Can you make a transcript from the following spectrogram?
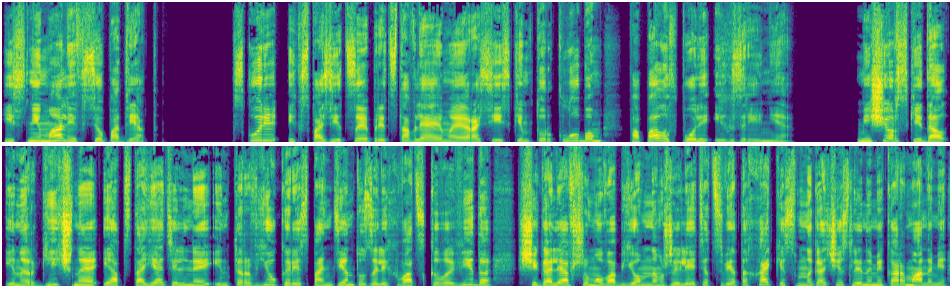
и снимали все подряд. Вскоре экспозиция, представляемая российским турклубом, попала в поле их зрения. Мещерский дал энергичное и обстоятельное интервью корреспонденту залихватского вида, щеголявшему в объемном жилете цвета хаки с многочисленными карманами,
